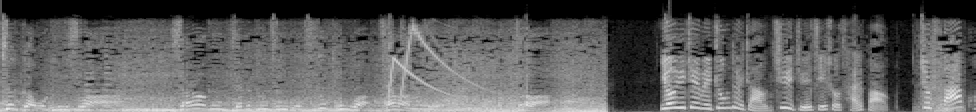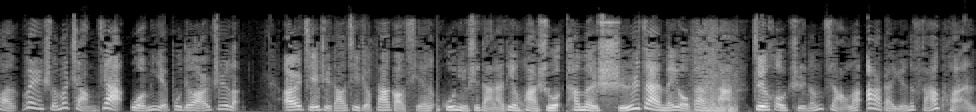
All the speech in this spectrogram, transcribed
这个我跟你说啊，想要给你解释更清楚，只能通过采访能力，知道吧？由于这位中队长拒绝接受采访。这罚款为什么涨价，我们也不得而知了。而截止到记者发稿前，胡女士打来电话说，他们实在没有办法，最后只能缴了二百元的罚款。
